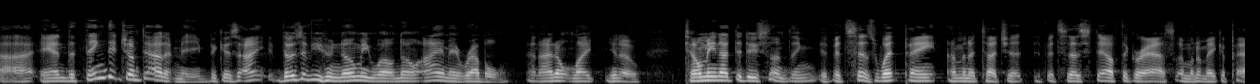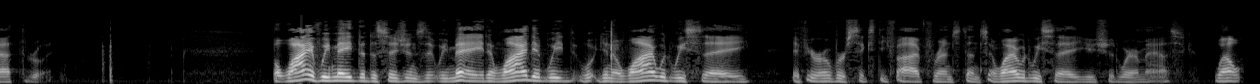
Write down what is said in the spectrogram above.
Uh, and the thing that jumped out at me, because I, those of you who know me well know I am a rebel and I don't like, you know, tell me not to do something. If it says wet paint, I'm going to touch it. If it says stay off the grass, I'm going to make a path through it. But why have we made the decisions that we made? And why did we, you know, why would we say, if you're over 65, for instance, and why would we say you should wear a mask? Well,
